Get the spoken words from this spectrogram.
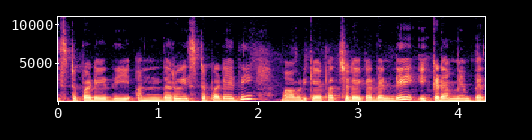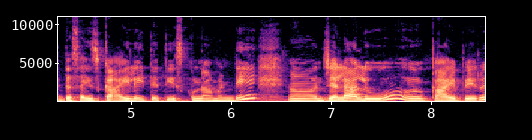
ఇష్టపడేది అందరూ ఇష్టపడేది మామిడికాయ పచ్చడే కదండి. ఇక్కడ మేము పెద్ద సైజు కాయలు అయితే తీసుకున్నామండి. జలాలు కాయ పేరు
